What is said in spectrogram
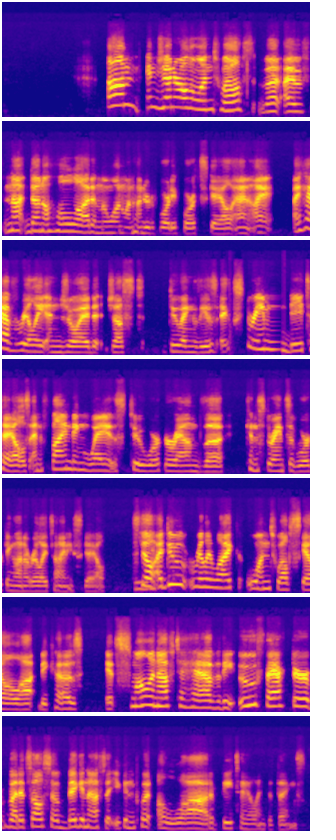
Um, in general, the 112th, but I've not done a whole lot in the 1 144th scale, and I I have really enjoyed just doing these extreme details and finding ways to work around the constraints of working on a really tiny scale. Still, yeah. I do really like 112th scale a lot because it's small enough to have the ooh factor, but it's also big enough that you can put a lot of detail into things.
